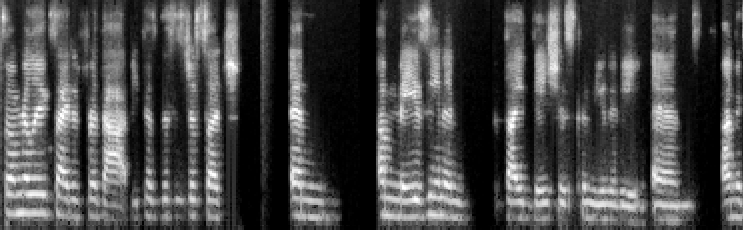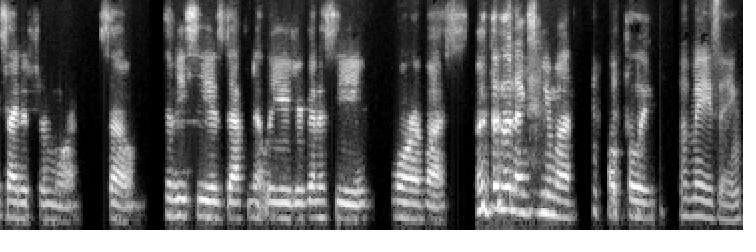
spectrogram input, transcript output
So I'm really excited for that because this is just such an amazing and vivacious community and I'm excited for more. So Divisi is definitely, you're going to see more of us within the next few months, hopefully. Amazing.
